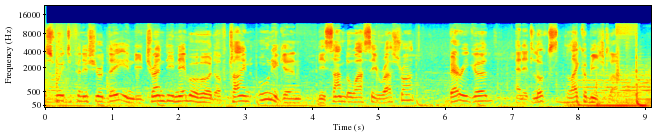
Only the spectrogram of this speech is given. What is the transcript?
Nice way to finish your day in the trendy neighborhood of Klein Unigen, the Sandoase restaurant. Very good, and it looks like a beach club.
